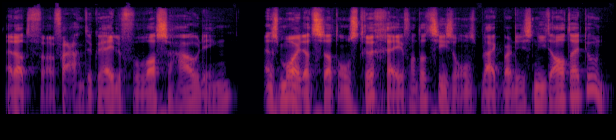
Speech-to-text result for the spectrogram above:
En dat vraagt natuurlijk een hele volwassen houding. En het is mooi dat ze dat ons teruggeven, want dat zien ze ons blijkbaar dus niet altijd doen.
